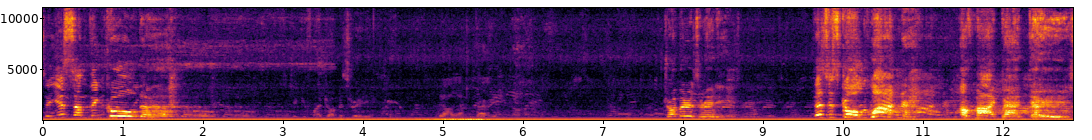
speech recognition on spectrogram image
So here's something called, uh... If my drum is ready. Drummer is ready. This is called One of My Bad Days.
